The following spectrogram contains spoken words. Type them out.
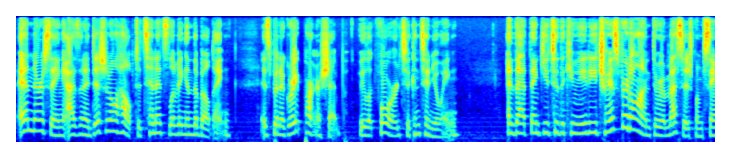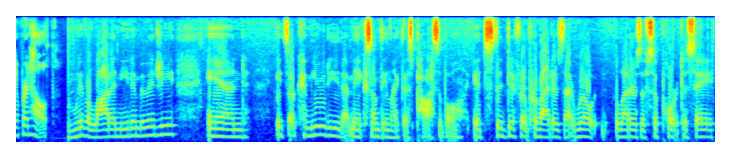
and nursing as an additional help to tenants living in the building. It's been a great partnership. We look forward to continuing. And that thank you to the community transferred on through a message from Sanford Health. We have a lot of need in Bemidji, and it's our community that makes something like this possible. It's the different providers that wrote letters of support to say,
